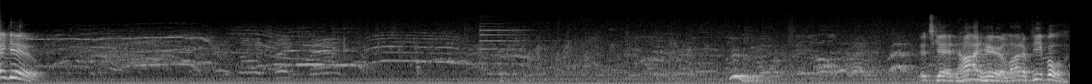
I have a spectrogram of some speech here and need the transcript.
Thank you. It's getting hot here. A lot of people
